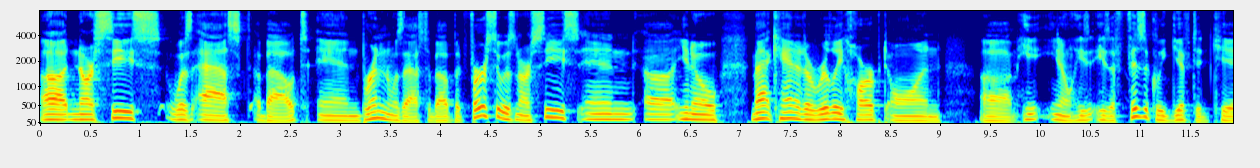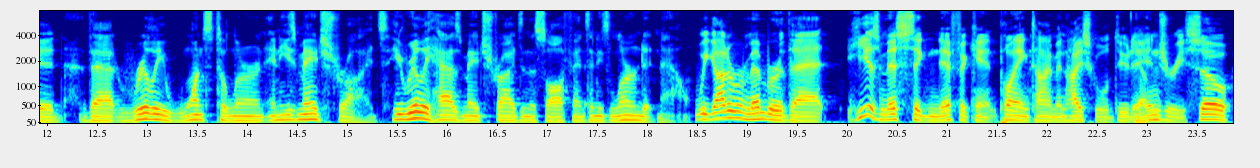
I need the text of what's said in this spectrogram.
uh, Narcisse was asked about, and Brennan was asked about. But first, it was Narcisse, and uh, you know, Matt Canada really harped on. Um, he, you know, he's he's a physically gifted kid that really wants to learn, and he's made strides. He really has made strides in this offense, and he's learned it now. we got to remember that he has missed significant playing time in high school due to injury. So,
